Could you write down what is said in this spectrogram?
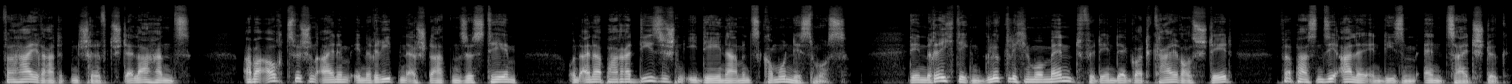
verheirateten Schriftsteller Hans, aber auch zwischen einem in Riten erstarrten System und einer paradiesischen Idee namens Kommunismus. Den richtigen, glücklichen Moment, für den der Gott Kairos steht, verpassen sie alle in diesem Endzeitstück.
